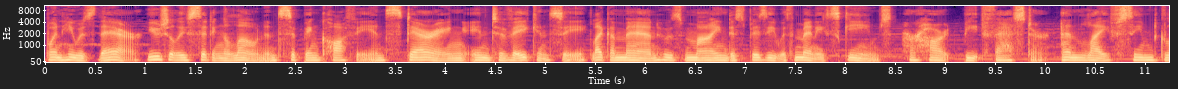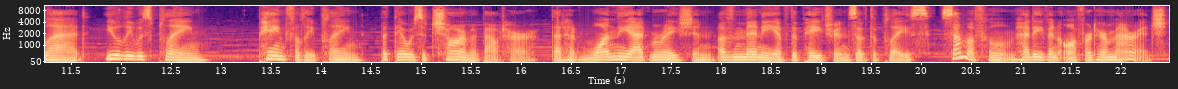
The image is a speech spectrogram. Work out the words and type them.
When he was there, usually sitting alone and sipping coffee and staring into vacancy like a man whose mind is busy with many schemes, her heart beat faster, and life seemed glad. Yuli was plain, painfully plain, but there was a charm about her that had won the admiration of many of the patrons of the place, some of whom had even offered her marriage,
